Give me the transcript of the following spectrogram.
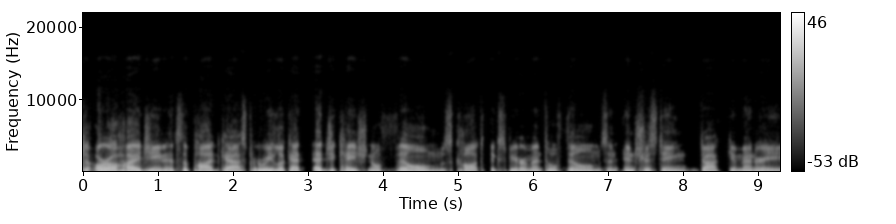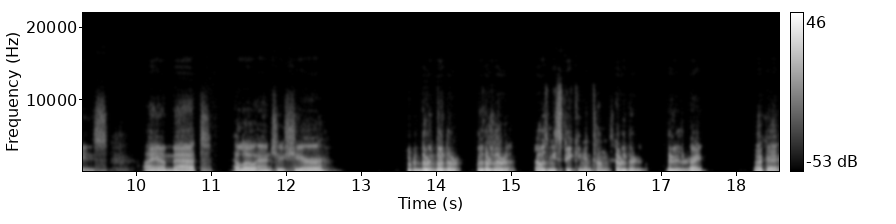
to Oral Hygiene. It's the podcast where we look at educational films, caught experimental films, and interesting documentaries. I am Matt. Hello, Andrew Shearer. That was me speaking in tongues. Right. Okay.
